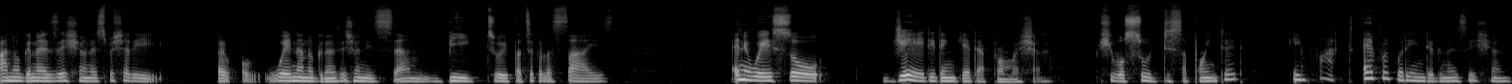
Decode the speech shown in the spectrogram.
organization, especially uh, when an organization is um, big to a particular size. Anyway, so Jay didn't get a promotion. She was so disappointed. In fact, everybody in the organization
